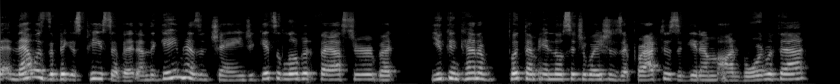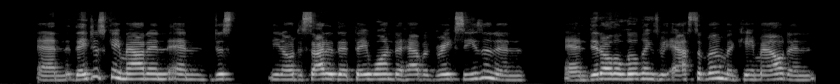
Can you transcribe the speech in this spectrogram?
and that was the biggest piece of it. And the game hasn't changed. It gets a little bit faster, but you can kind of put them in those situations at practice to get them on board with that. And they just came out and and just you know decided that they wanted to have a great season and and did all the little things we asked of them and came out. And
